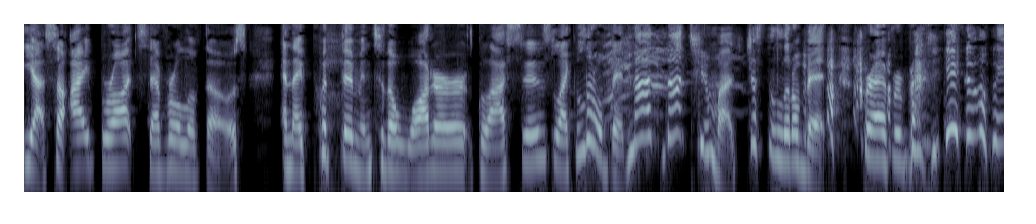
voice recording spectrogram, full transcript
Yeah. So I brought several of those and I put them into the water glasses, like a little bit, not not too much, just a little bit for everybody. we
